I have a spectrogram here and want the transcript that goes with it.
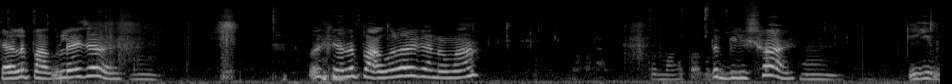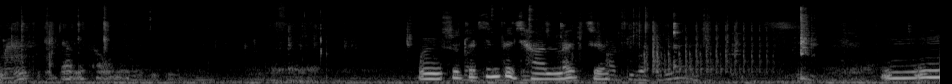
তাহলে পাগল হয়ে যাবে? ওই খেলে পাগল হয়ে কেন মা? তো বিষয় মাংসটা কিন্তু ঝাল লাগছে। এই।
